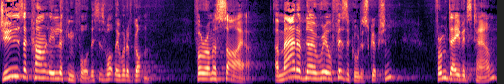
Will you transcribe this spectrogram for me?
Jews are currently looking for, this is what they would have gotten, for a Messiah a man of no real physical description from David's town.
